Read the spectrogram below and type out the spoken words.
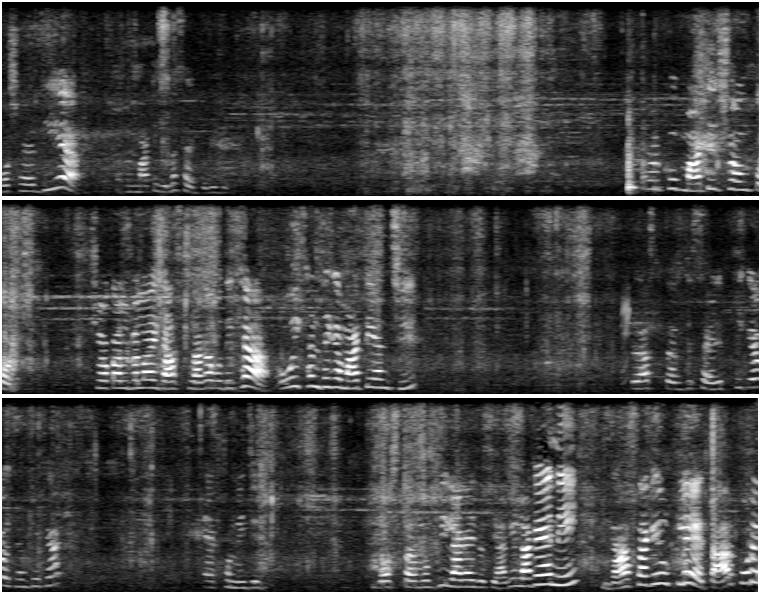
বসায় দিয়া এখন মাটিগুলো সাইড দিয়ে দিব। আমার খুব মাটির সংকট। সকালবেলায় গাছ লাগাবো দেখা, ওইখান থেকে মাটি আনছি। রাস্তার যে সাইডের থেকে, ওইখান থেকে। এখন এই যে বস্তার মধ্যেই লাগাইতেছি। আগে লাগাই নেই গাছ আগে উঠলে তারপরে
